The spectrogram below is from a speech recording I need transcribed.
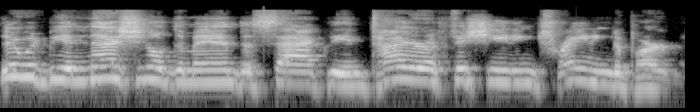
there would be a national demand to sack the entire officiating training department.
